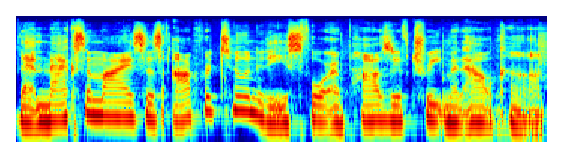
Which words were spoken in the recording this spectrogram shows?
that maximizes opportunities for a positive treatment outcome.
